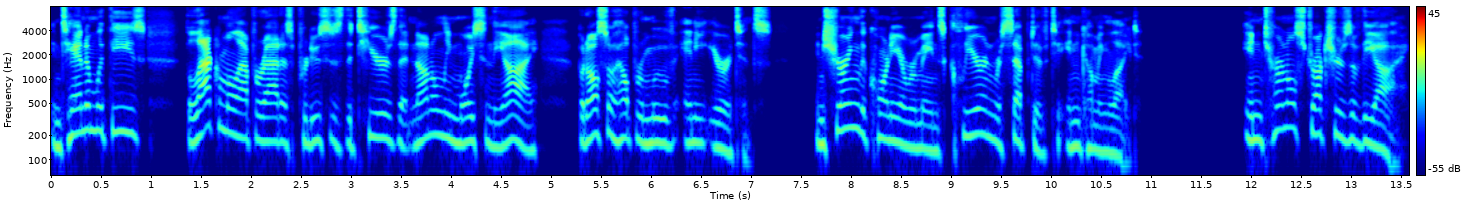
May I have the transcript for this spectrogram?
In tandem with these, the lacrimal apparatus produces the tears that not only moisten the eye, but also help remove any irritants, ensuring the cornea remains clear and receptive to incoming light. Internal structures of the eye.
